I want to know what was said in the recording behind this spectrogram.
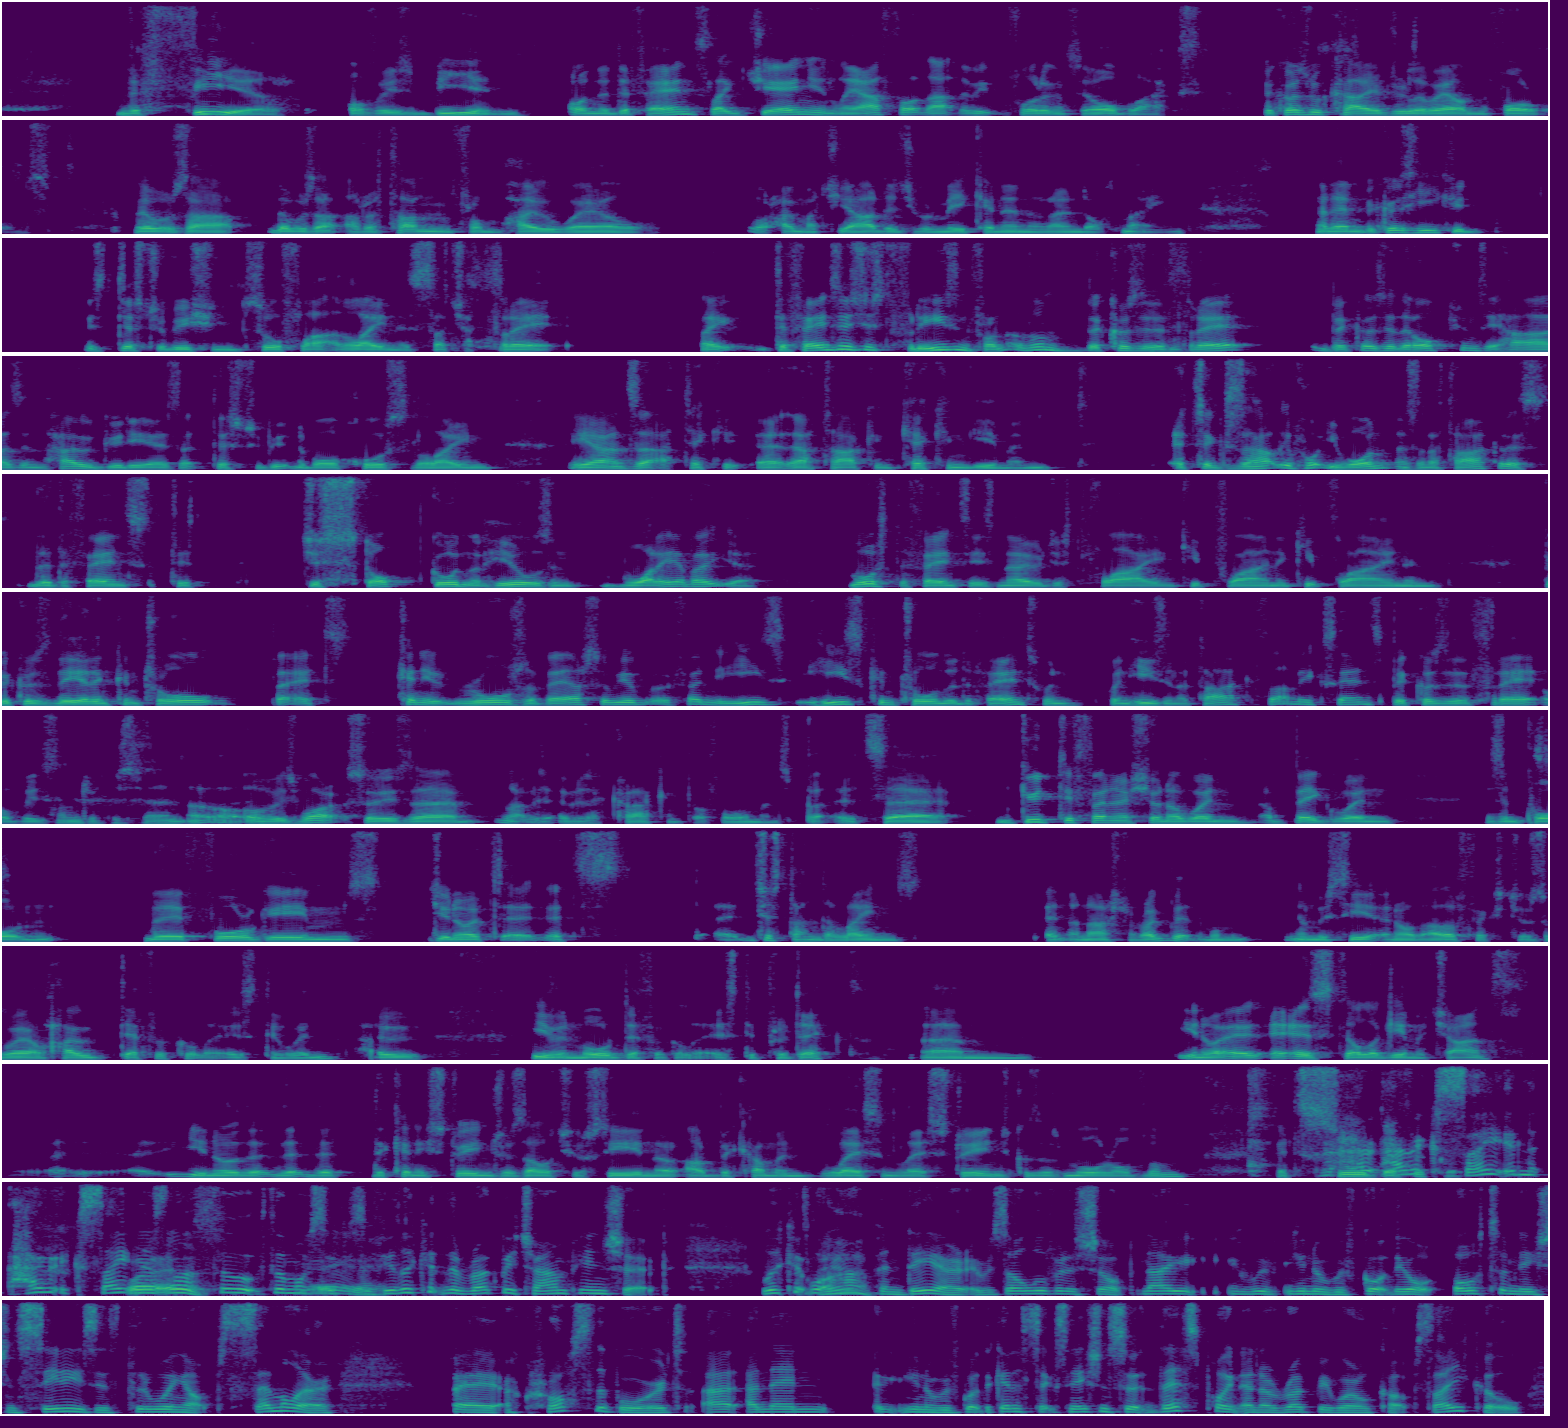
the fear of his being on the defence, like genuinely, I thought that the week before against the All Blacks, because we carried really well in the forwards, there was a there was a, a return from how well or how much yardage you were making in and around off nine. And then because he could his distribution so flat of the line is such a threat. Like defenses just freeze in front of him because of the threat, because of the options he has, and how good he is at distributing the ball close to the line. He adds that attack, uh, attack and kicking game in. it's exactly what you want as an attacker is the defence to just stop, go on their heels and worry about you. Most defences now just fly and keep flying and keep flying and because they're in control, but it's kind of roles reverse. Found he's he's controlling the defence when when he's in attack, if that makes sense, because of the threat of his hundred percent of his work. So he's it was, it was a cracking performance, but it's uh, good to finish on a win, a big win is important. The four games, you know, it's it's it just underlines international rugby at the moment, and we see it in all the other fixtures as well. How difficult it is to win, how even more difficult it is to predict. Um, you know, it, it is still a game of chance. Uh, you know, the, the, the, the kind of strange results you're seeing are, are becoming less and less strange because there's more of them. It's so how, difficult. How exciting! How exciting well, is that, though, Thomas? Because yeah. if you look at the rugby championship, look at what yeah. happened there. It was all over the shop. Now we've you know we've got the Autumn Nation series is throwing up similar uh, across the board, uh, and then uh, you know we've got the Guinness Six Nations. So at this point in a Rugby World Cup cycle,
